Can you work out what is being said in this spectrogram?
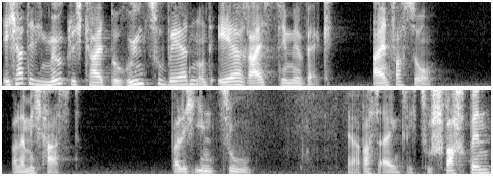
Ich hatte die Möglichkeit, berühmt zu werden und er reißt sie mir weg. Einfach so. Weil er mich hasst. Weil ich ihm zu ja, was eigentlich? Zu schwach bin?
